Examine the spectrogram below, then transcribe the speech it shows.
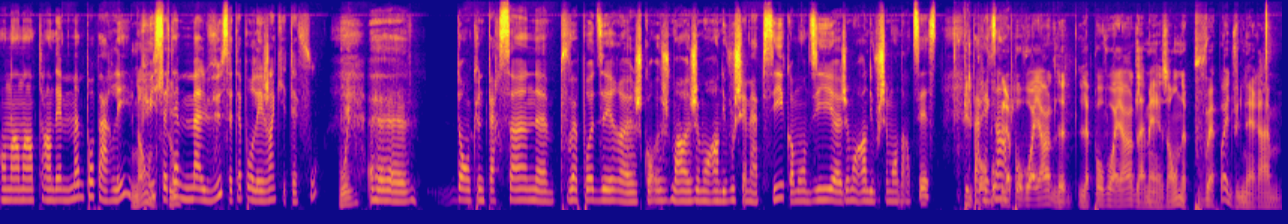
on en entendait même pas parler. Non, Puis c'était mal vu, c'était pour les gens qui étaient fous. Oui. Euh, donc, une personne ne pouvait pas dire euh, je, je j'ai mon rendez-vous chez ma psy, comme on dit euh, j'ai mon rendez-vous chez mon dentiste. Puis par le, exemple. Le pourvoyeur, de, le pourvoyeur de la maison ne pouvait pas être vulnérable.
